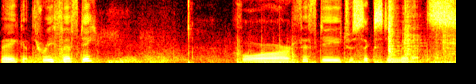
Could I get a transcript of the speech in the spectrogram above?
bake at 350 for 50 to 60 minutes.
